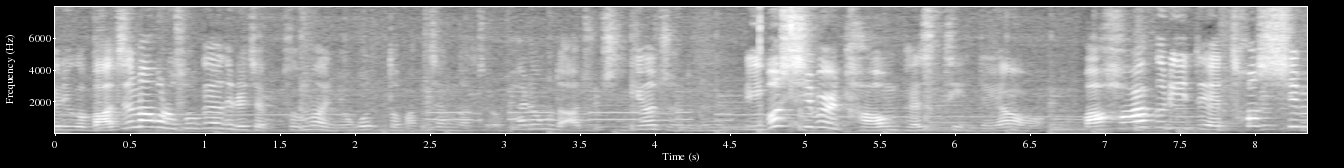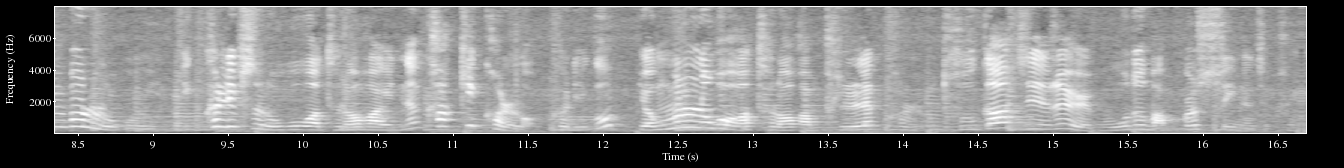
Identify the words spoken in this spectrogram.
그리고 마지막으로 소개해드릴 제품은 이것도 마찬가지로 활용도 아주 죽여주는 리버시블 다운 베스트인데요. 마하그리드의 첫 심벌 로고인 이클립스 로고가 들어가 있는 카키 컬러 그리고 영문 로고가 들어간 블랙 컬러 두 가지를 모두 맛볼 수 있는 제품입니다.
